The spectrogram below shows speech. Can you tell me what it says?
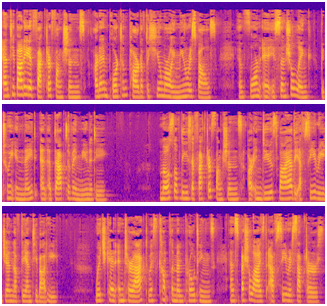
Antibody effector functions are the important part of the humoral immune response and form an essential link between innate and adaptive immunity. Most of these effector functions are induced via the Fc region of the antibody, which can interact with complement proteins and specialized Fc receptors.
